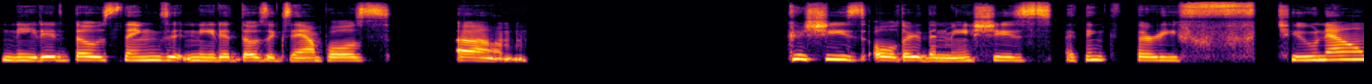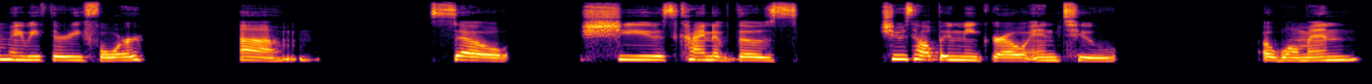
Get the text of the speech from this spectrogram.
needed those things it needed those examples um cuz she's older than me she's i think 32 now maybe 34 um so she was kind of those she was helping me grow into a woman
